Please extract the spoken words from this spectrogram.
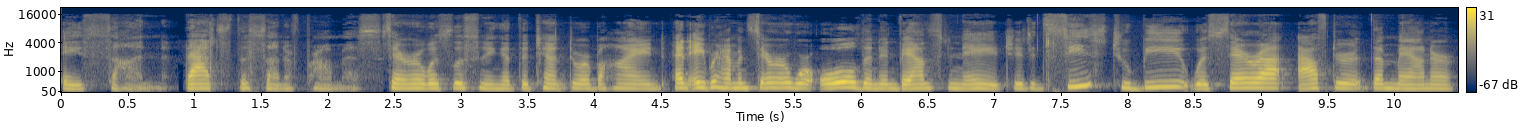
a son. That's the son of promise. Sarah was listening at the tent door behind, and Abraham and Sarah were old and advanced in age. It had ceased to be with Sarah after the manner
